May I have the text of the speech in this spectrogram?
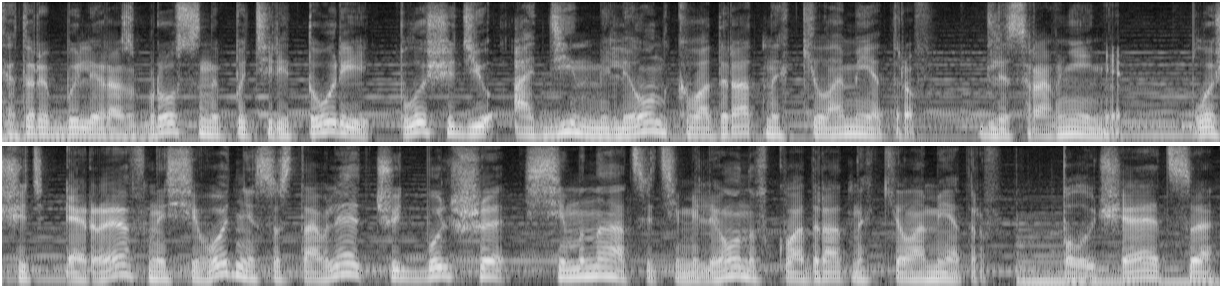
которые были разбросаны по территории площадью 1 миллион квадратных километров. Для сравнения, площадь РФ на сегодня составляет чуть больше 17 миллионов квадратных километров. Получается,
